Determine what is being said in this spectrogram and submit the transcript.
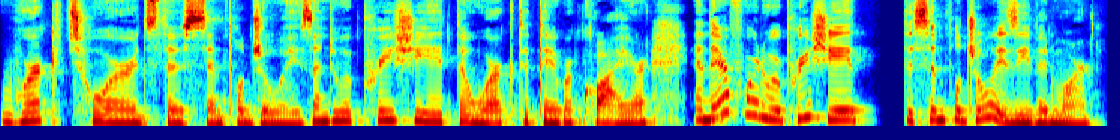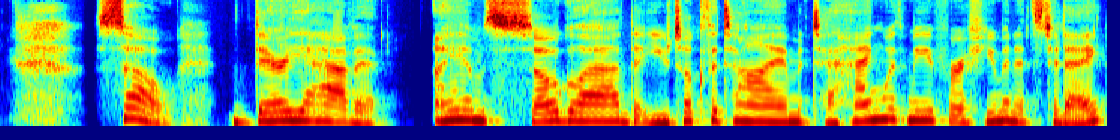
work towards those simple joys and to appreciate the work that they require, and therefore to appreciate the simple joys even more. So, there you have it. I am so glad that you took the time to hang with me for a few minutes today.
